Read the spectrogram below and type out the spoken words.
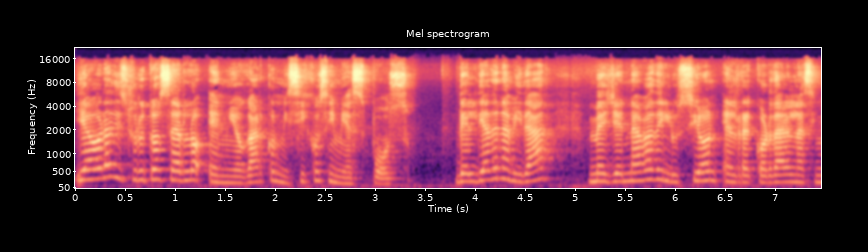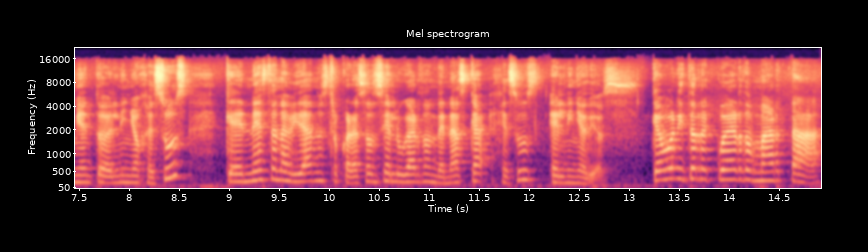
Y ahora disfruto hacerlo en mi hogar con mis hijos y mi esposo. Del día de Navidad me llenaba de ilusión el recordar el nacimiento del niño Jesús, que en esta Navidad nuestro corazón sea el lugar donde nazca Jesús, el niño Dios. Qué bonito recuerdo, Marta.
